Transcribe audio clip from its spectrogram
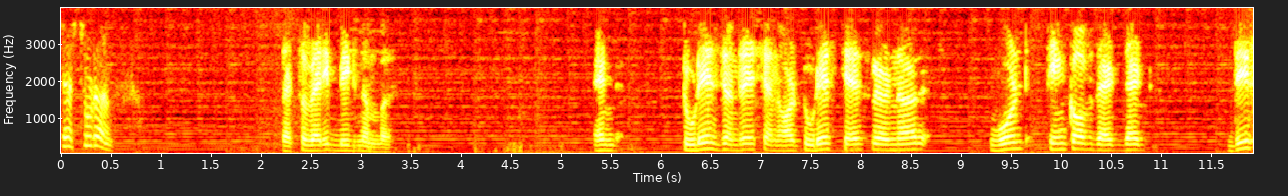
chess students. That's a very big number. And today's generation or today's chess learner won't think of that that this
